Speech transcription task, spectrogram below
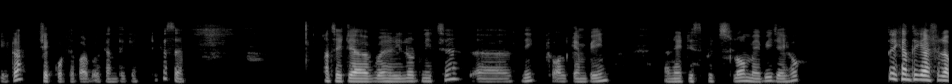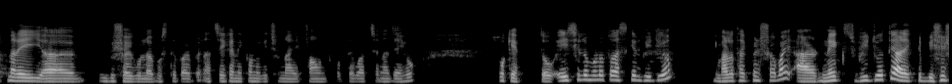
এটা চেক করতে পারব এখান থেকে, ঠিক আছে? আচ্ছা এটা রিলোড নিচ্ছে নিক all campaign net speed slow maybe যাই হোক তো এখান থেকে আসলে আপনার এই বিষয়গুলো বুঝতে পারবেন। আচ্ছা এখানে কোনো কিছু নাই ফাউন্ড করতে পারছে না যাই হোক ওকে তো এই ছিল মূলত আজকের ভিডিও ভালো থাকবেন সবাই। আর নেক্সট ভিডিওতে আরেকটা বিশেষ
